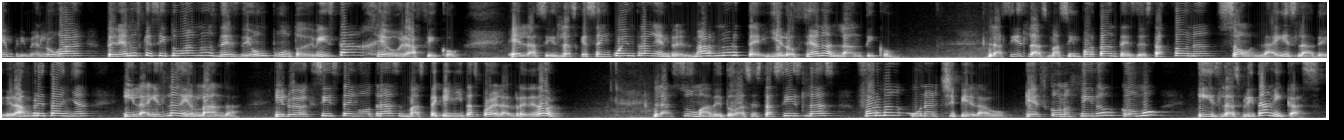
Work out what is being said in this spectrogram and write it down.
En primer lugar, tenemos que situarnos desde un punto de vista geográfico, en las islas que se encuentran entre el Mar Norte y el Océano Atlántico. Las islas más importantes de esta zona son la isla de Gran Bretaña y la isla de Irlanda, y luego existen otras más pequeñitas por el alrededor. La suma de todas estas islas forman un archipiélago, que es conocido como Islas Británicas.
